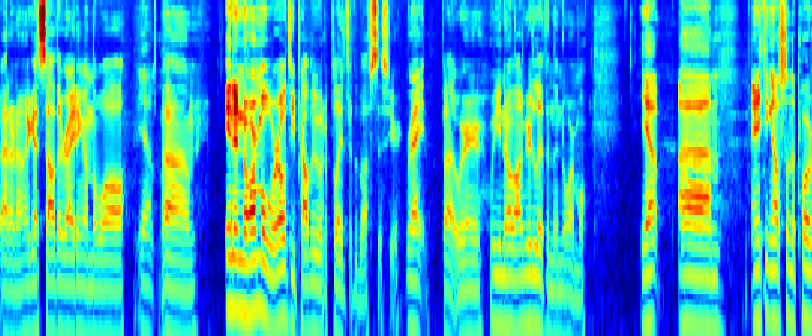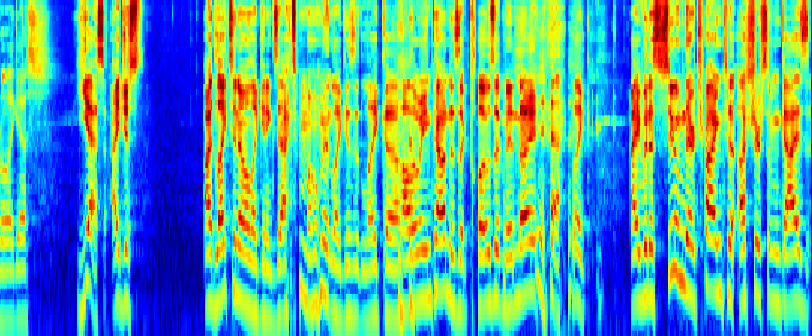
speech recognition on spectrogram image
I don't know. I guess saw the writing on the wall. Yeah. Um, in a normal world, he probably would have played for the Buffs this year, Right. but we're we no longer live in the normal. Yep. Um, anything else on the portal? I guess. Yes, I just I'd like to know like an exact moment. Like, is it like uh, Halloween Town? Does it close at midnight? Yeah. Like, I would assume they're trying to usher some guys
